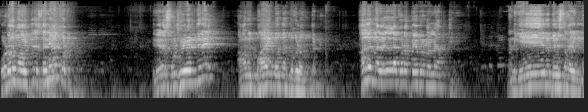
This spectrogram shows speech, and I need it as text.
ಕೊಡೋ ಮಾಹಿತಿ ಸರಿಯಾಗಿ ಕೊಡು. ನೀವೇನೋ ಸುಳ್ಳು ಹೇಳ್ತೀರಿ ಅವನಿಗೆ ಬಾಯಿ ಬಂದ ಮಗಳು ಹೋಗ್ತಾನೆ ಅದನ್ನು ನಾವೆಲ್ಲ ಕೂಡ ಪೇಪರ್ಗಳಲ್ಲಿ ಹಾಕ್ತೀವಿ. ನನಗೇನು ಬೇಸರ ಇಲ್ಲ.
